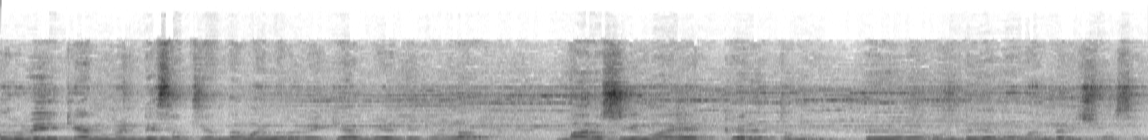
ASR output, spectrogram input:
നിർവഹിക്കാൻ വേണ്ടി സത്യസന്ധമായി നിർവഹിക്കാൻ വേണ്ടിയിട്ടുള്ള മാനസികമായ കരുത്തും ഉണ്ട് എന്ന് നല്ല വിശ്വാസം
